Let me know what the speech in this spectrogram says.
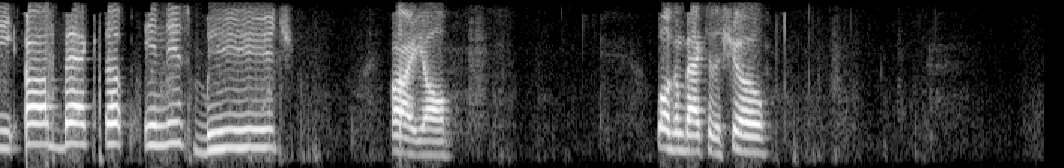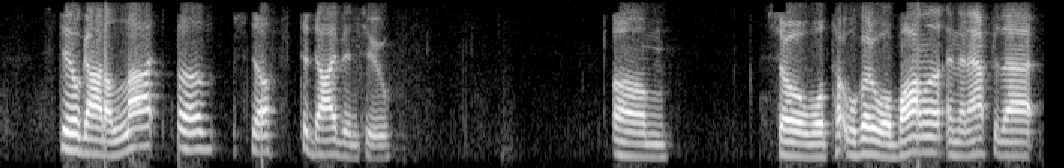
We are back up in this bitch. All right, y'all. Welcome back to the show. Still got a lot of stuff to dive into. Um, so we'll t- we'll go to Obama, and then after that,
